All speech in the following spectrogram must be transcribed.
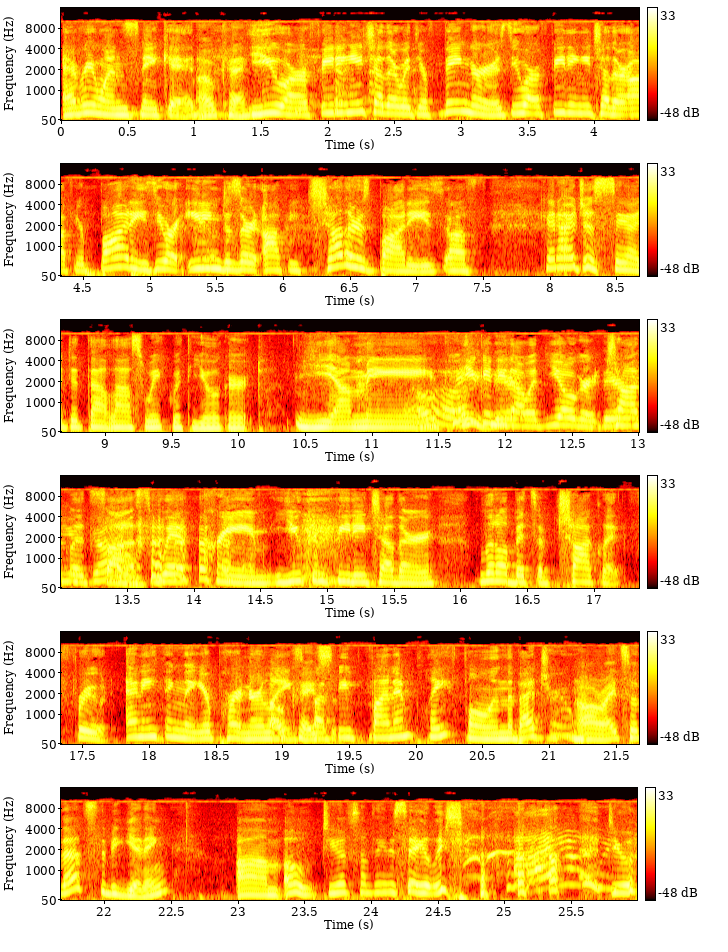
Everyone's naked. Okay. You are feeding each other with your fingers. You are feeding each other off your bodies. You are eating dessert off each other's bodies. Off Can I just say I did that last week with yogurt? Yummy. Okay, you can do that with yogurt, chocolate sauce, whipped cream. You can feed each other little bits of chocolate, fruit, anything that your partner likes, Okay, but so- be fun and playful in the bedroom. All right. So that's the beginning. Um, oh, do you have something to say, Alicia? do you,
